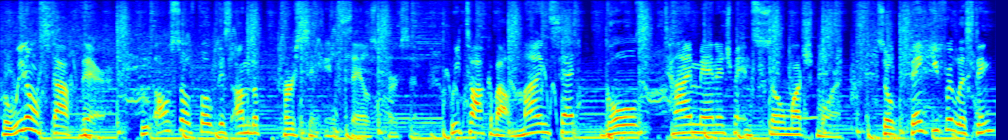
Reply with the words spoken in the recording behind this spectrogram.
But we don't stop there. We also focus on the person in salesperson. We talk about mindset, goals, time management, and so much more. So thank you for listening.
